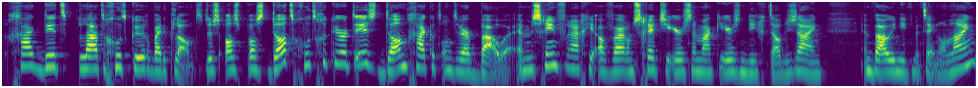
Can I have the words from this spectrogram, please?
ga ik dit laten goedkeuren bij de klant. Dus als pas dat goedgekeurd is, dan ga ik het ontwerp bouwen. En misschien vraag je af waarom schets je eerst en maak je eerst een digitaal design en bouw je niet meteen online.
